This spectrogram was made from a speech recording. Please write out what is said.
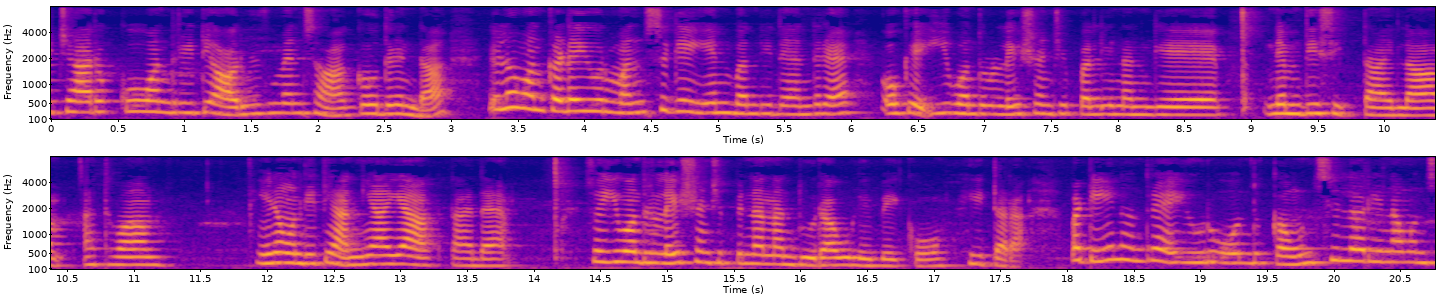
ವಿಚಾರಕ್ಕೂ ಒಂದು ರೀತಿ ಆರ್ಗ್ಯುಮೆಂಟ್ಸ್ ಆಗೋದ್ರಿಂದ ಎಲ್ಲೋ ಒಂದು ಕಡೆ ಇವ್ರ ಮನಸ್ಸಿಗೆ ಏನು ಬಂದಿದೆ ಅಂದರೆ ಓಕೆ ಈ ಒಂದು ರಿಲೇಷನ್ಶಿಪ್ಪಲ್ಲಿ ನನಗೆ ನೆಮ್ಮದಿ ಸಿಗ್ತಾ ಇಲ್ಲ ಅಥವಾ ಏನೋ ಒಂದು ರೀತಿ ಅನ್ಯಾಯ ಆಗ್ತಾ ಇದೆ. ಸೊ ಈ ಒಂದು ರಿಲೇಷನ್ಶಿಪ್ಪಿಂದ ನಾನು ದೂರ ಉಳಿಬೇಕು, ಈ ಥರ ಬಟ್ ಏನಂದರೆ ಇವರು ಒಂದು ಕೌನ್ಸಿಲರಿನ ಒಂದು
